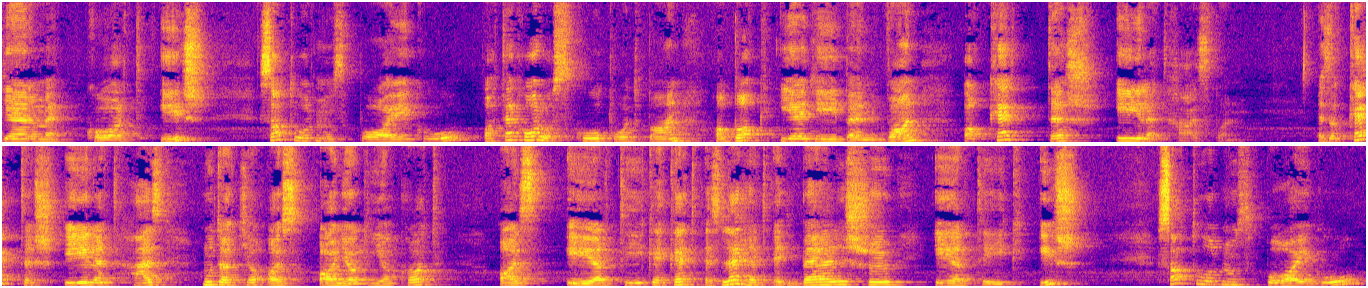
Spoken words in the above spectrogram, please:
gyermekkort is, Szaturnusz bolygó a te horoszkópodban a bak jegyében van, a kettes életházban. Ez a kettes életház mutatja az anyagiakat, az értékeket, ez lehet egy belső érték is. Szaturnusz bolygó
